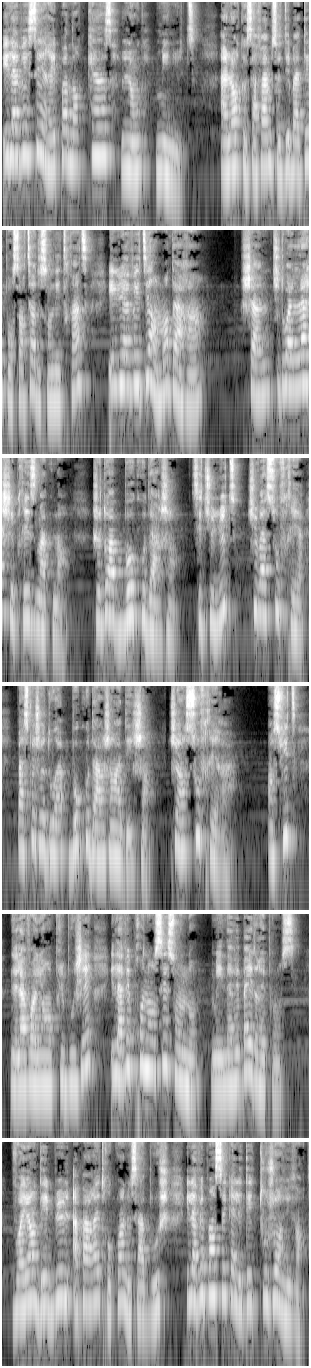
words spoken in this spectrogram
il avait serré pendant quinze longues minutes. Alors que sa femme se débattait pour sortir de son étreinte, il lui avait dit en mandarin Shan, tu dois lâcher prise maintenant. Je dois beaucoup d'argent. Si tu luttes, tu vas souffrir parce que je dois beaucoup d'argent à des gens. Tu en souffriras. Ensuite, ne la voyant plus bouger, il avait prononcé son nom, mais il n'avait pas eu de réponse. Voyant des bulles apparaître au coin de sa bouche, il avait pensé qu'elle était toujours vivante.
